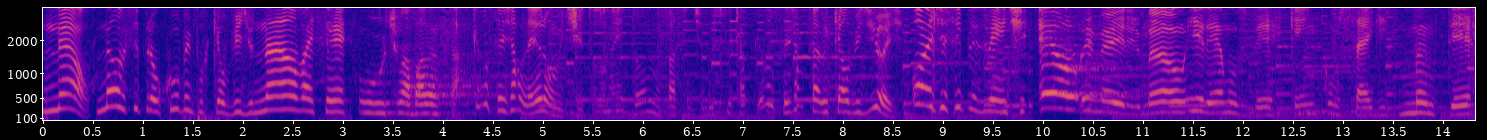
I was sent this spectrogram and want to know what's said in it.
não, não se preocupem porque o vídeo não vai ser o último a balançar. Porque vocês já leram o título, né? Então não faz sentido explicar porque vocês já sabem o que é o vídeo de hoje. Hoje, simplesmente, eu e meu irmão iremos ver quem consegue manter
